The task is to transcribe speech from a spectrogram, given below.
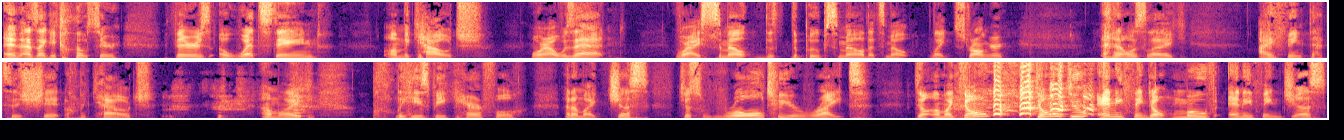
and as I get closer, there's a wet stain on the couch where I was at, where I smelt the the poop smell that smelled like stronger, and I was like, I think that's his shit on the couch. I'm like, please be careful, and I'm like, just just roll to your right. Don't I'm like, don't don't do anything, don't move anything, just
